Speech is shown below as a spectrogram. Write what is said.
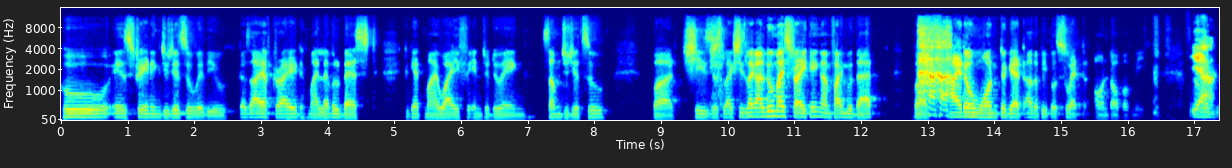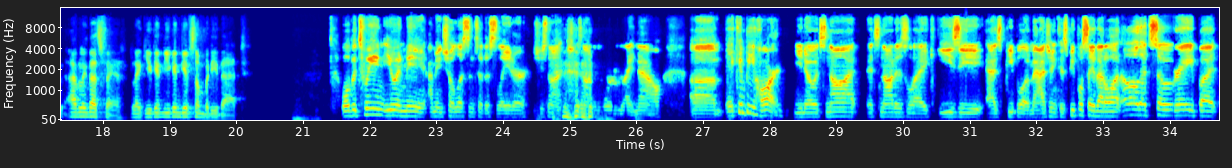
who is training jujitsu with you because I have tried my level best to get my wife into doing some jujitsu, but she's just like, she's like, I'll do my striking. I'm fine with that. But I don't want to get other people's sweat on top of me. I'm Yeah. like, I'm like, that's fair. Like you can, you can give somebody that. Well, between you and me, I mean, she'll listen to this later. She's not. She's not in the room right now. Um, it can be hard. You know, it's not. It's not as like easy as people imagine because people say that a lot. Oh, that's so great, but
